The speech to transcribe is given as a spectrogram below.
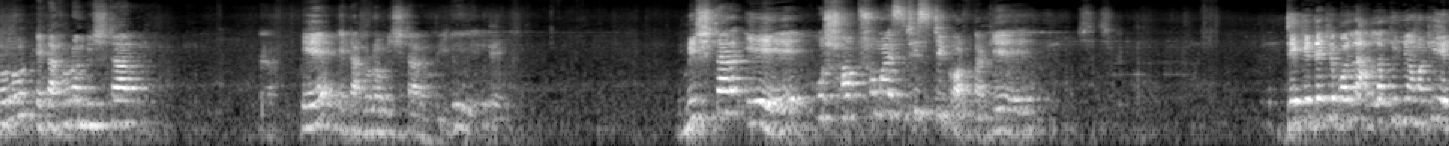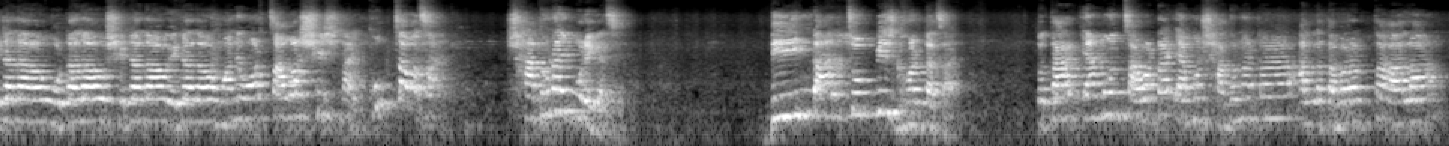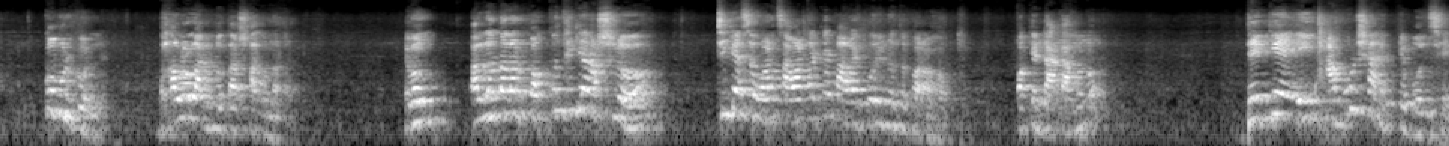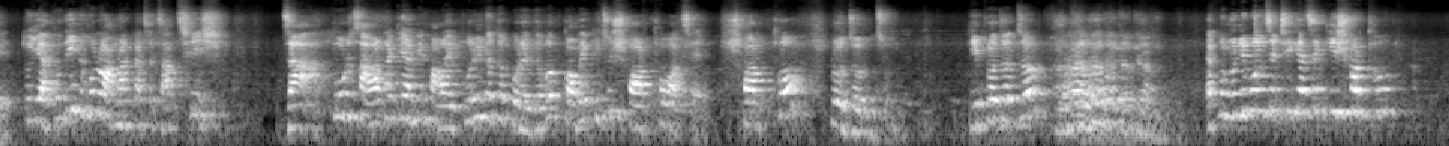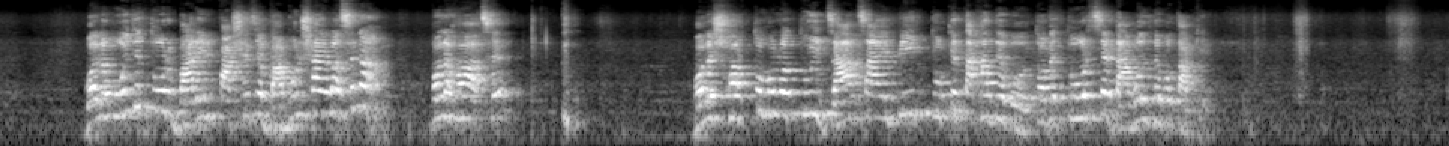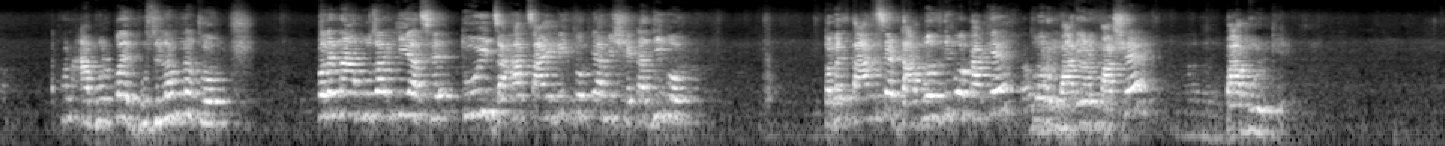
ধরুন এটা হলো মিস্টার এ, এটা হলো মিস্টার বি। মিস্টার এ, ও সব সময় সৃষ্টিকর্তাকে ডেকে ডেকে বলে, আল্লাহ, তুমি আমাকে এটা দাও, ওটা দাও, সেটা দাও, এটা দাও। মানে ওর চাওয়ার শেষ নাই, খুব চাওয়া চায়। সাধনায় পড়ে গেছে। দিন রাত চব্বিশ ঘণ্টা চায়। তো তার এমন চাওয়াটা, এমন সাধনাটা আল্লাহ তালা কবুল করলেন। ভালো লাগল তার সাধনাটা। এবং আল্লাহ তালার পক্ষ থেকে আসলো ঠিক আছে ওর চাওয়াটাকে পাওয়ায় পরিণত করা হোক। ওকে ডাকা হলো। ডেকে এই আবুল সাহেবকে বলছে তুই এতদিন হলো আমার কাছে চাচ্ছিস? যা তোর চাওয়াটাকে আমি পাওয়ায় পরিণত করে দেব তবে কিছু শর্ত আছে। শর্ত প্রযোজ্য। কি প্রযোজ্য। এখন উনি বলছে ঠিক আছে কি শর্ত? বলে, ওই যে তোর বাড়ির পাশে যে বাবুল সাহেব আছে না? বলে হ আছে। বলে, শর্ত হলো তুই যা চাইবি তোকে তাহা দেব, তবে তোর সে ডাবল দেব তাকে। এখন আবুল কয়, বুঝলাম না তো। বলে, না, বুঝার কি আছে? তুই যাহা চাইবি তোকে আমি সেটা দিব। তবে তার সে ডাবল দিব কাকে? তোর বাড়ির পাশে বাবুলকে।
